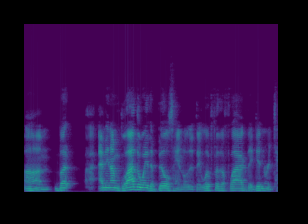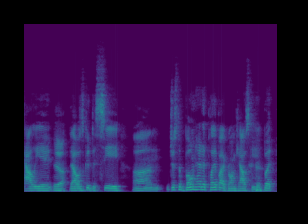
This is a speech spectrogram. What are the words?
Um, but I- mean, I'm glad the way the Bills handled it. They looked for the flag. They didn't retaliate. Yeah. That was good to see. Um, just a boneheaded play by Gronkowski. but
